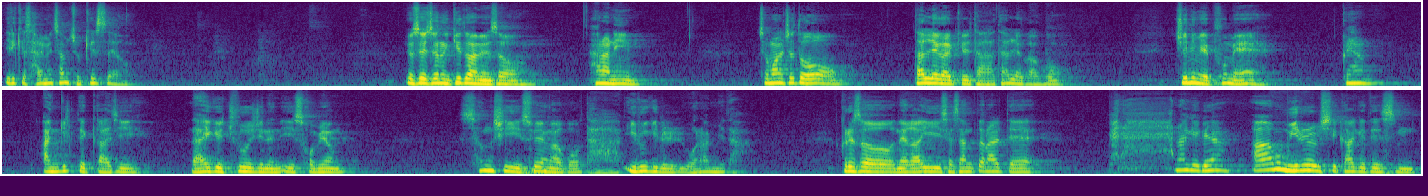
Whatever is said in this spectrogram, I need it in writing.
이렇게 살면 참 좋겠어요. 요새 저는 기도하면서 하나님, 정말 저도 달려갈 길 다 달려가고 주님의 품에 그냥 안길 때까지 나에게 주어지는 이 소명 성실히 수행하고 다 이루기를 원합니다. 그래서 내가 이 세상 떠날 때 편안하게 그냥 아무 미련 없이 가게 됐음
